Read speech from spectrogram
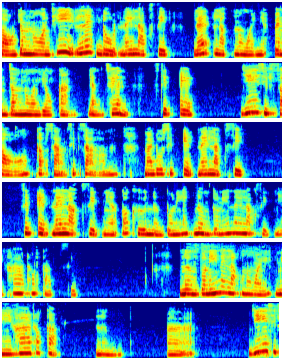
สองจำนวนที่เลขโดดในหลักสิบและหลักหน่วยเนี่ยเป็นจำนวนเดียวกัน อย่างเช่น 11 22 กับ 33 มาดู 11 ในหลักสิบ 11 ในหลักสิบเนี่ยก็คือ 1 ตัวนี้ 1 ตัวนี้ในหลักสิบมีค่าเท่ากับ 10 1 ตัวนี้ในหลักหน่วยมีค่าเท่ากับ1อ่ายี่สิบ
